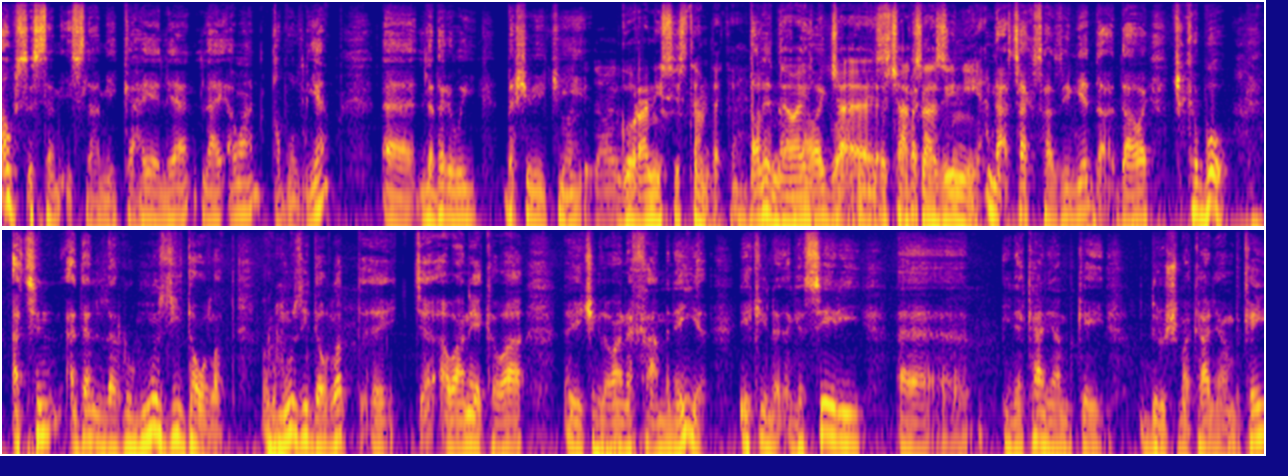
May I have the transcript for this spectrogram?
ئەو سیستەم ئیسلامی کە هەیە لە لای ئەوان قبول نییە لەبەرەوەی بە شێوێکی گۆڕانی سیستەم دەکەن بەڵێ داوای چاکسازی نییە نا چاکسازی نییە داوای چکە بۆ ئەچن ئەدەن لە ڕوموزی دەوڵەت ڕموزی دەوڵەت ئەوانەیەکەوە یەکی لەوانە خامنەیە یەکی لەگە سێری بینەکانیان بکەی دروشمەکانیان بکەی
